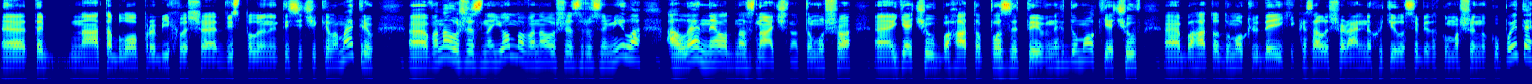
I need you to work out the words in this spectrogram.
е, та на табло пробіг лише 2,5 тисячі кілометрів. Е, Вона вже знайома, вона вже зрозуміла, але неоднозначно, тому що е, я чув багато позитивних думок. Я чув е, багато думок людей, які казали, що реально хотіли собі таку машину купити.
